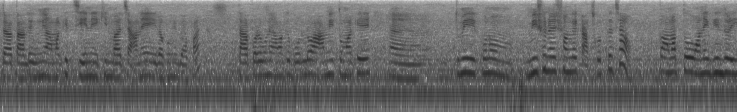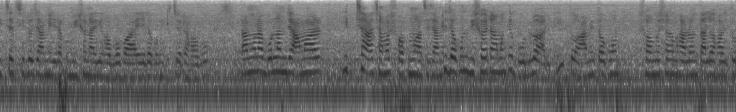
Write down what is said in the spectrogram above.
এটা, তাহলে উনি আমাকে চেনে কিংবা জানে এরকমই ব্যাপার। তারপরে উনি আমাকে বলল, আমি তোমাকে তুমি কোনো মিশনের সঙ্গে কাজ করতে চাও? তো আমার তো অনেক দিন ধরে ইচ্ছে ছিল যে আমি এরকম মিশনারি হব বা এরকম কিছু একটা হব। তা আমি ওনার বললাম যে আমার ইচ্ছা আছে, আমার স্বপ্ন আছে যে আমি যখন বিষয়টা আমাকে বলল আর কি, তো আমি তখন সঙ্গে সঙ্গে ভাবলাম, তাহলে হয়তো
